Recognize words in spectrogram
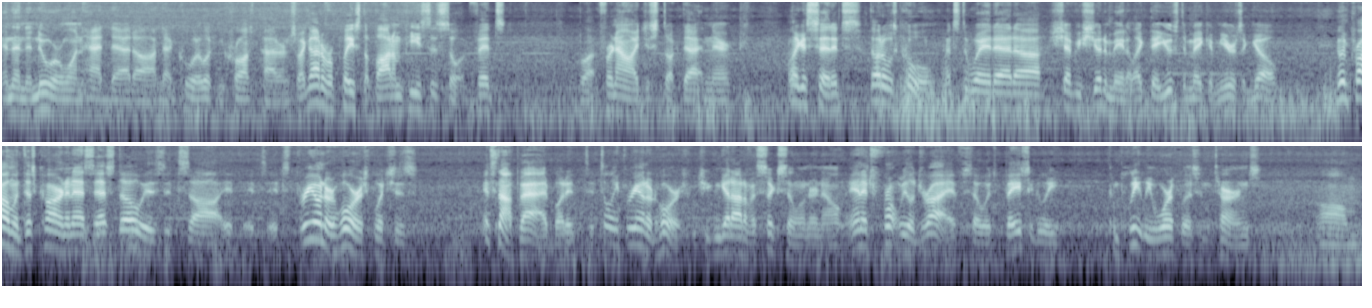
and then the newer one had that uh, that cooler looking cross pattern. So I got to replace the bottom pieces so it fits. But for now, I just stuck that in there. Like I said, it's thought it was cool. That's the way that uh, Chevy should have made it, like they used to make them years ago. The only problem with this car in an SS though is it's uh, it, it's it's 300 horse, which is it's not bad, but it, it's only 300 horse, which you can get out of a six-cylinder now, and it's front-wheel drive, so it's basically completely worthless in turns. Um,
